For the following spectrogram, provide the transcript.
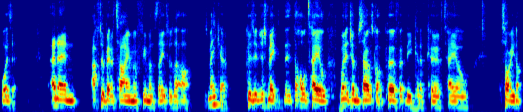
What is it?" And then after a bit of time, a few months later, I was like, "Oh, it's Mako." Because it just makes the, the whole tail when it jumps out, it's got a perfectly kind of curved tail. Sorry, not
